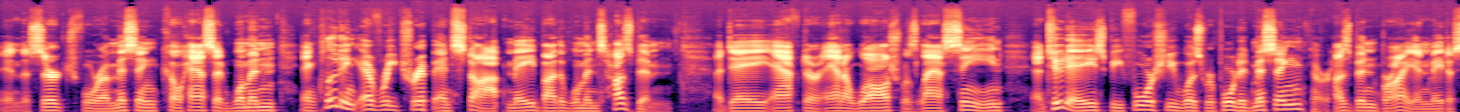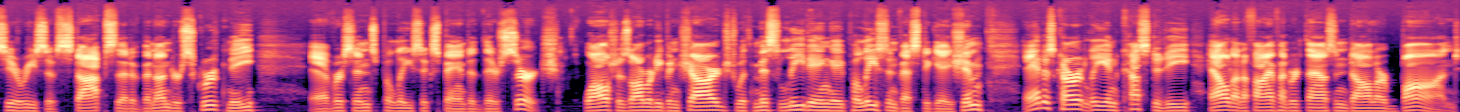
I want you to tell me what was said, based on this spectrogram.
in the search for a missing Cohasset woman, including every trip and stop made by the woman's husband a day after Ana Walsh was last seen, and two days before she was reported missing, her husband Brian made a series of stops that have been under scrutiny ever since police expanded their search. Walsh has already been charged with misleading a police investigation and is currently in custody, held on a $500,000 bond.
